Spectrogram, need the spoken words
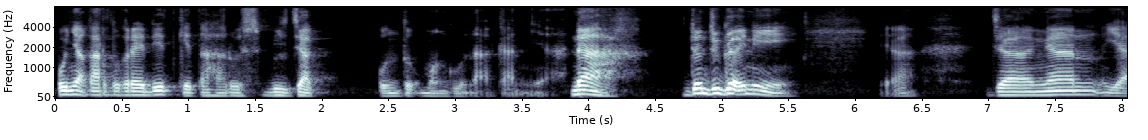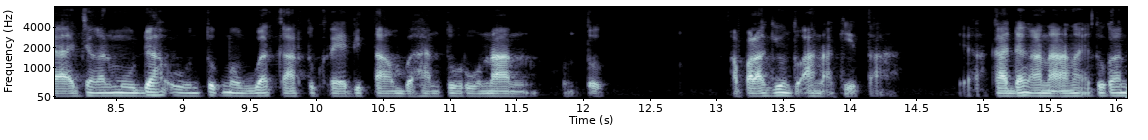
punya kartu kredit kita harus bijak untuk menggunakannya. Nah, dan juga ini ya Jangan ya jangan mudah untuk membuat kartu kredit tambahan turunan untuk apalagi untuk anak kita. Ya, kadang anak-anak itu kan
